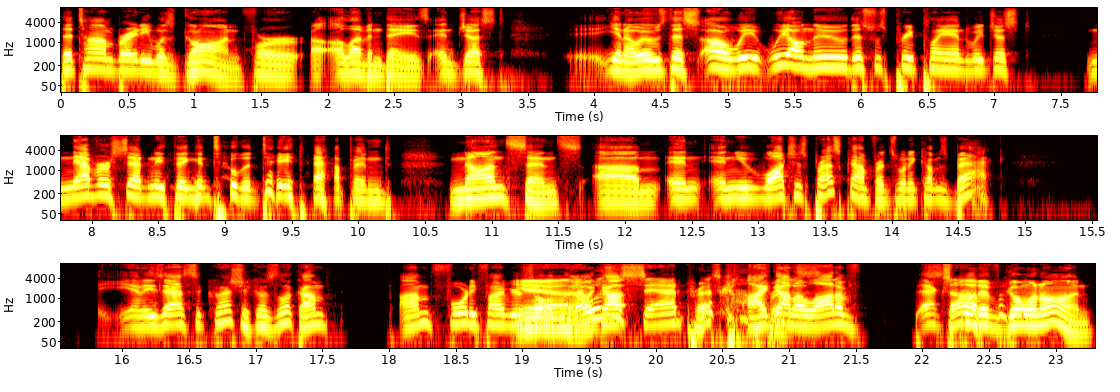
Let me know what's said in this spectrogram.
that Tom Brady was gone for uh, 11 days and just you know, it was this oh, we we all knew this was pre-planned. We just never said anything until the day it happened. Nonsense. Um and and you watch his press conference when he comes back. And he's asked the question because look, I'm I'm 45 years yeah, old now. that I was got a sad press conference. I got a lot of expletive going on.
